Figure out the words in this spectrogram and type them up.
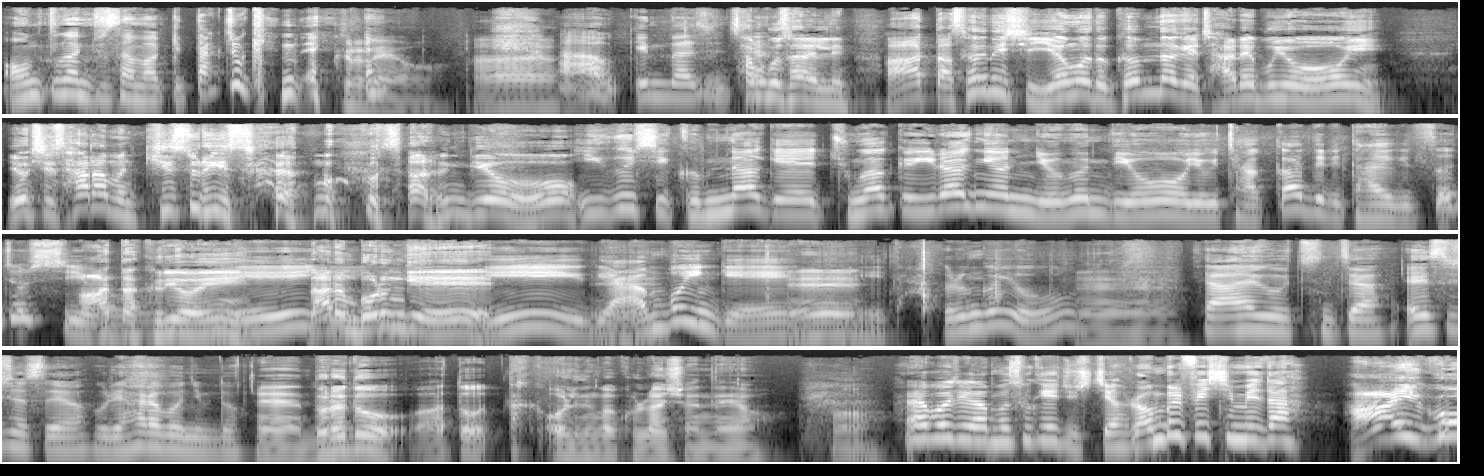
엉뚱한 주사 맞기 딱 좋겠네. 그러네요. 아. 아, 웃긴다, 진짜. 3941님, 아따, 선희 씨, 영어도 겁나게 잘해보요. 역시 사람은 기술이 있어야 먹고 사는겨. 이것이 겁나게 중학교 1학년 영어인데요. 여기 작가들이 다 여기 써줬어요. 아따, 그래요, 이. 나는 모른 게. 이, 예. 안 보인 게. 예. 예, 다 그런 거요. 예. 자, 아이고, 진짜 애쓰셨어요. 우리 할아버님도. 예, 노래도 또 딱 어울리는 걸 골라주셨네요. 어. 할아버지가 한번 소개해 주시죠. 럼블피쉬입니다. 아이고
